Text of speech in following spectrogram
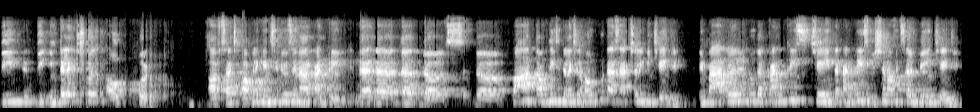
the, the intellectual output of such public institutes in our country, the, the, the, the, the path of these intellectual output has actually been changing in parallel to the country's change, the country's vision of itself being changing.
